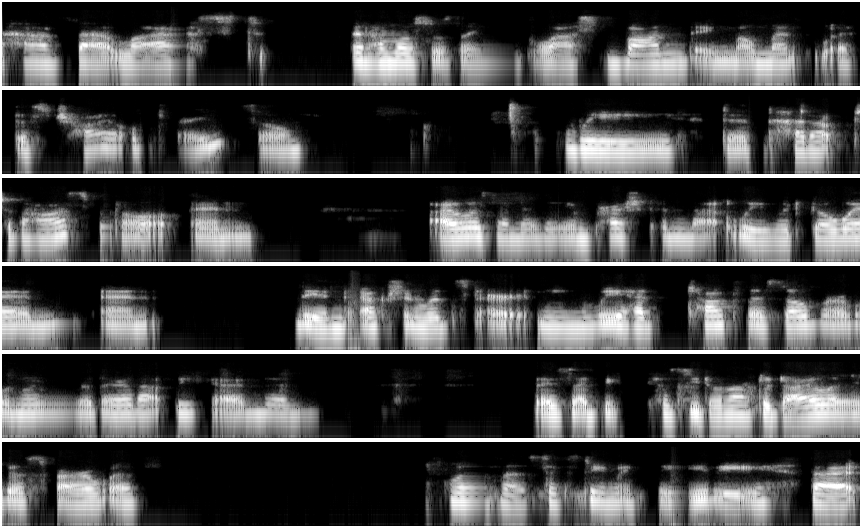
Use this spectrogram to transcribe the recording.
have that last, it almost was like last bonding moment with this child, right? So we did head up to the hospital and I was under the impression that we would go in and the induction would start. And we had talked this over when we were there that weekend and they said because you don't have to dilate as far with with a 16 week baby that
